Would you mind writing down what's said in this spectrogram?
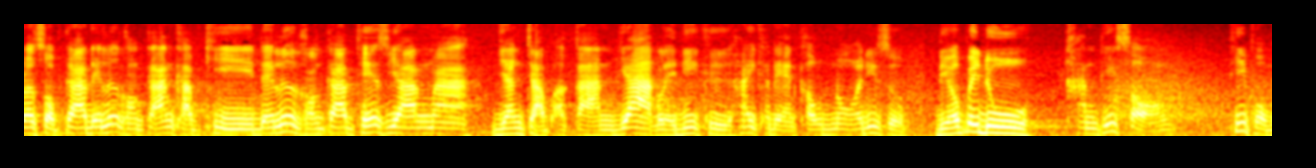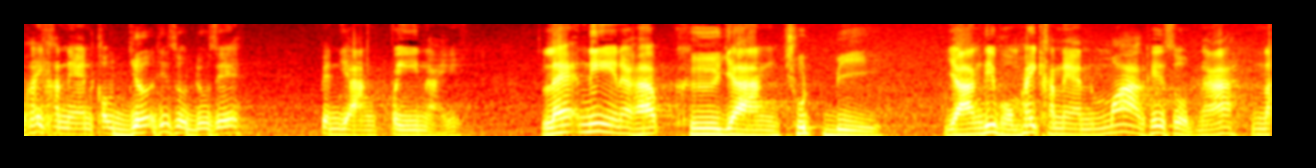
ประสบการณ์ในเรื่องของการขับขี่ ในเรื่องของการเทสยางมา ยังจับอาการยากเลยนี่คือให้คะแนนเขาน้อยที่สุด เดี๋ยวไปดูคันที่ 2 ที่ผมให้คะแนนเขาเยอะที่สุดดูซิเป็นยางปีไหน และนี่นะครับคือยางชุด B ยางที่ผมให้คะแนนมากที่สุดนะ ใน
